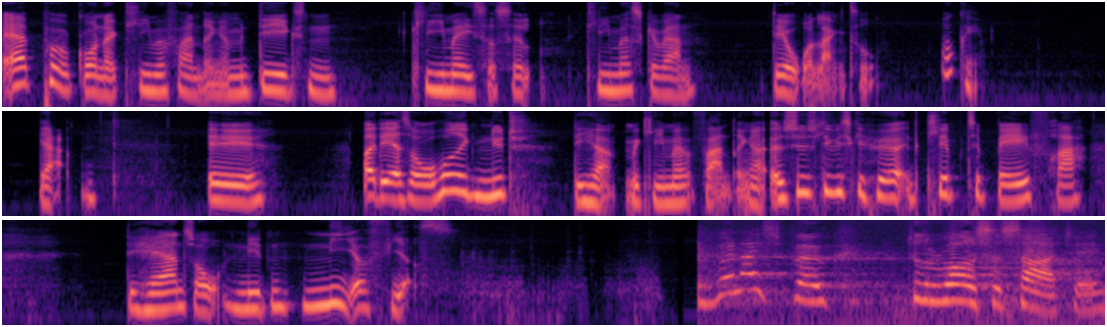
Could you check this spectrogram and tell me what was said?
er på grund af klimaforandringer, men det er ikke sådan klima i sig selv. Klima skal være en, det er over lang tid. Okay. Øh, og det er altså overhovedet ikke nyt, det her med klimaforandringer. Og jeg synes lige, vi skal høre et klip tilbage fra det herrens år 1989. When I spoke to the Royal Society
